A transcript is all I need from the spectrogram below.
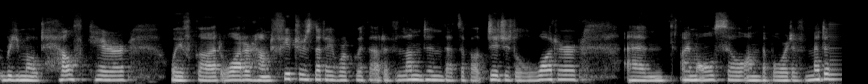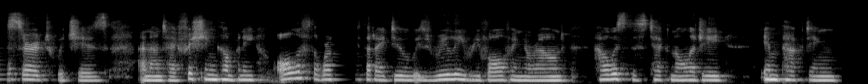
remote healthcare. We've got Waterhound Futures that I work with out of London. That's about digital water. And I'm also on the board of MetaCert, which is an anti-phishing company. All of the work that I do is really revolving around how is this technology impacting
